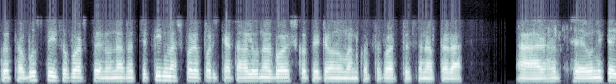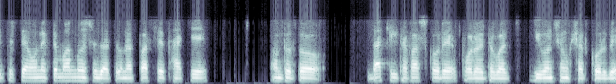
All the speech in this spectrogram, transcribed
কথা। বুঝতেই তো পারছেন ওনার হচ্ছে তিন মাস পরে পরীক্ষা, তাহলে ওনার বয়স কত এটা অনুমান করতে পারতেছেন আপনারা। আর হচ্ছে উনি চাইতেছে অনেকটা মানুষ যাতে ওনার পাশে থাকে, অন্তত দাখিলটা পাস করে, পরে হয়তো বা জীবন সংসার করবে,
